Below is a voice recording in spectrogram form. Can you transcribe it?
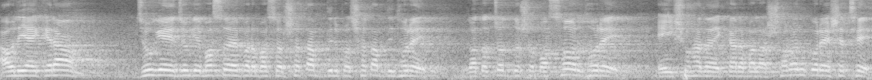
আউলিয়ায় কেরাম যুগে যুগে, বছরের পর বছর, শতাব্দীর পর শতাব্দী ধরে, গত চোদ্দশো বছর ধরে এই সোহাদায় কারবালা স্মরণ করে এসেছে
